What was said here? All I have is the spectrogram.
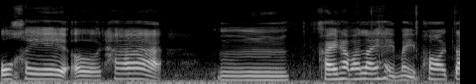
โอเค เออถ้าอืมใครทำอะไรให้ไม่พอใจ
